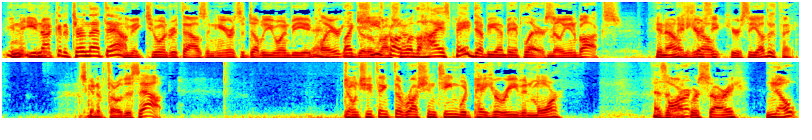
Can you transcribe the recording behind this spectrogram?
You're, you're not going to turn that down. You make 200000 here as a WNBA player. like you go she's probably one of the highest paid WNBA players. million bucks. You know, and here's so- the, here's the other thing. He's going to throw this out. Don't you think the Russian team would pay her even more? As a like we're sorry. No,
